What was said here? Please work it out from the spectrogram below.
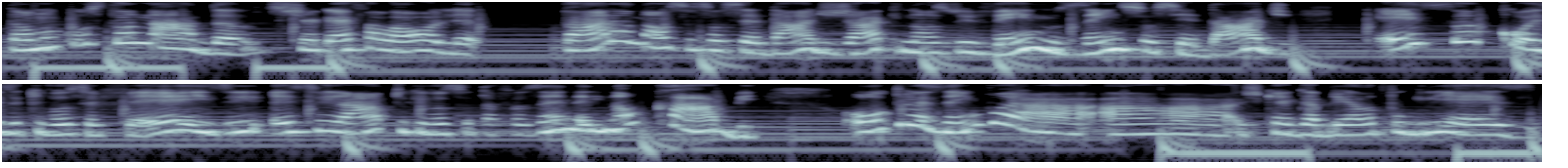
Então não custa nada chegar e falar, olha, para a nossa sociedade, já que nós vivemos em sociedade, essa coisa que você fez e esse ato que você está fazendo, ele não cabe. Outro exemplo é a, a, acho que é a Gabriela Pugliese.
